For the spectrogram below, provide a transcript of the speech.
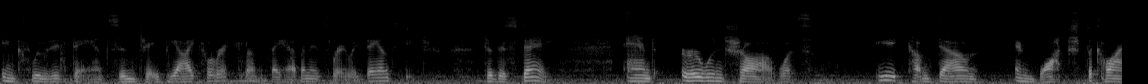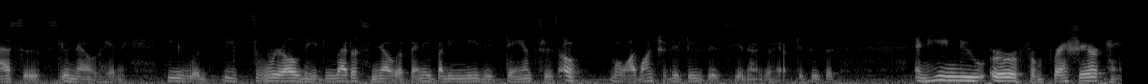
included dance in JPI curriculum. They have an Israeli dance teacher to this day. And Erwin Shaw was, he'd come down and watch the classes, you know, and he would be thrilled. He'd let us know if anybody needed dancers. Oh, well, I want you to do this, you know, you have to do this. And he knew Irv from Fresh Air Camp.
